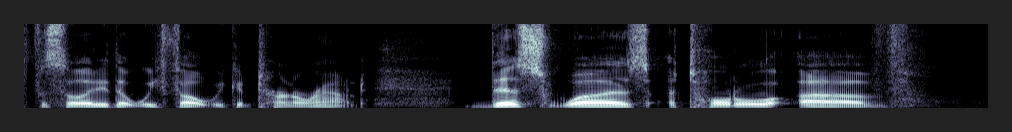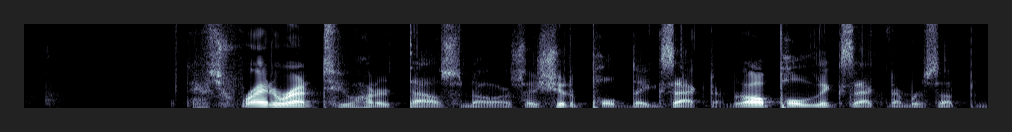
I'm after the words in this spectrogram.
facility that we felt we could turn around. This was a total of it's right around two hundred thousand dollars. I should have pulled the exact number. I'll pull the exact numbers up and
